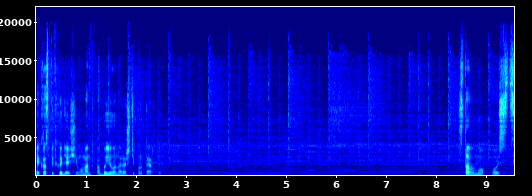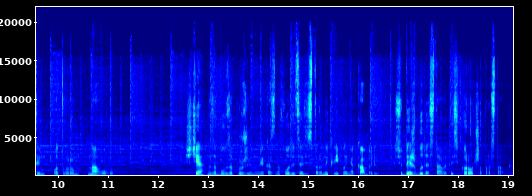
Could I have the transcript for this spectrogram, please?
Якраз підходящий момент, аби його нарешті протерти. Ставимо ось цим отвором нагору. Ще забув за пружину, яка знаходиться зі сторони кріплення кабелю. Сюди ж буде ставитись коротша проставка.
